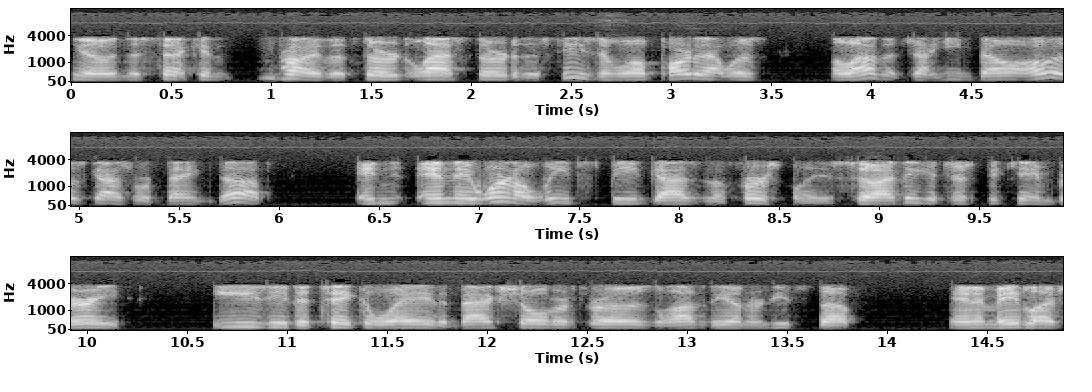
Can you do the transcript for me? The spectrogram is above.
You know, in the second, probably the third, last third of the season. Well, part of that was a lot of the Jaheim Bell. All those guys were banged up, and and they weren't elite speed guys in the first place. So I think it just became very easy to take away the back shoulder throws, a lot of the underneath stuff, and it made life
